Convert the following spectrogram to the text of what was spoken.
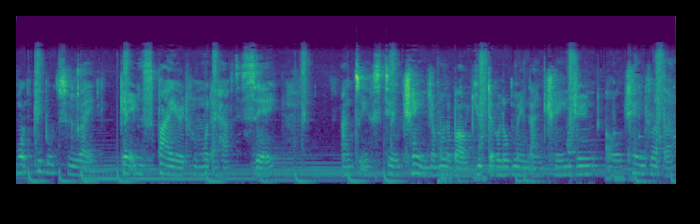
want people to like get inspired from what I have to say and to instill change. I'm all about youth development and changing, or change rather.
